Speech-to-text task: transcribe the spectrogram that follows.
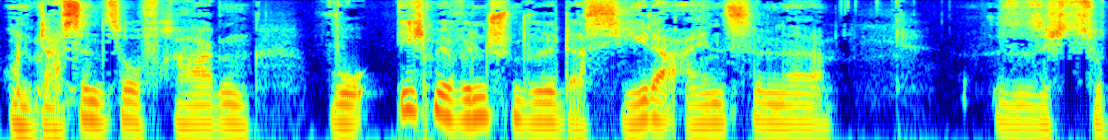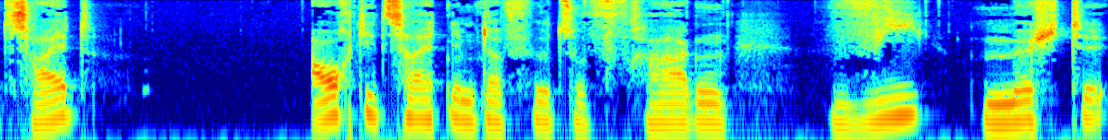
Und das sind so Fragen, wo ich mir wünschen würde, dass jeder Einzelne sich zurzeit auch die Zeit nimmt dafür zu fragen, wie möchte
